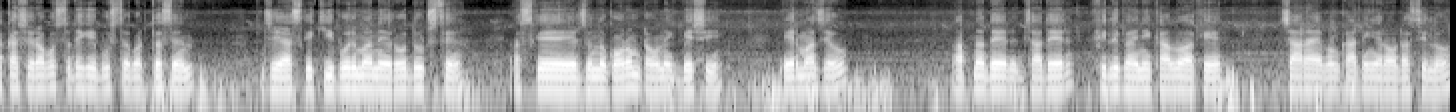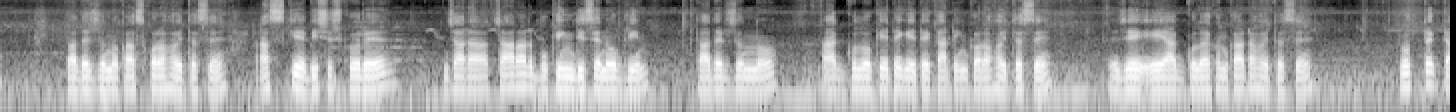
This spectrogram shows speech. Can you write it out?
আকাশের অবস্থা দেখে বুঝতে পারতেছেন যে আজকে কি পরিমাণে রোদ উঠছে। আজকে এর জন্য গরমটা অনেক বেশি। এর মাঝেও আপনাদের যাদের ফিলিপাইনি কালো আখের চারা এবং কাটিংয়ের অর্ডার ছিল, তাদের জন্য কাজ করা হইতেছে। আজকে বিশেষ করে যারা চারার বুকিং দিছেন অগ্রিম, তাদের জন্য আখগুলো কেটে কেটে কাটিং করা হইতেছে। যে এই আখগুলো এখন কাটা হইতেছে প্রত্যেকটা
